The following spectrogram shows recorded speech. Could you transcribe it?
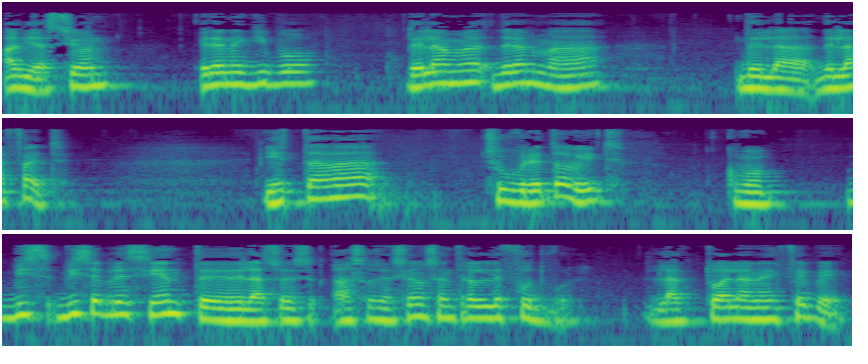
aviación, eran equipos de la, de la Armada de la, de la FACH. Y estaba Chubretovich como vice- vicepresidente de la Aso- Asociación Central de Fútbol, la actual ANFP.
